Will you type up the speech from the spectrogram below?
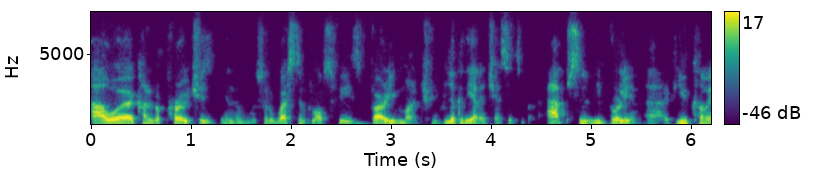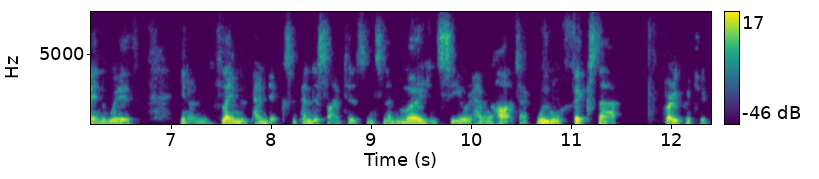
our kind of approach is in the sort of Western philosophy is very much. If you look at the NHS, it's absolutely brilliant. Uh, if you come in with, you know, an inflamed appendix, appendicitis, it's an emergency, or having a heart attack, we will fix that very quickly.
